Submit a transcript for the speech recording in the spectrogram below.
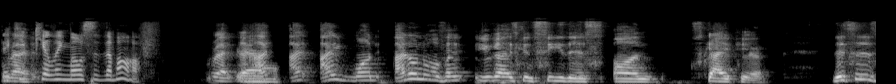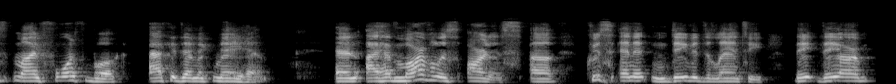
they Right. keep killing most of them off Right. Yeah. I, I, I want, I don't know if you guys can see this on Skype here. This is my fourth book, Academic Mayhem. And I have marvelous artists, uh, Chris Ennett and David Delante. They, they are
